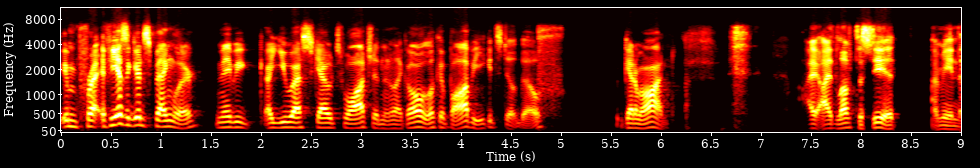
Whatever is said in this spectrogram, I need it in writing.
impre- if he has a good Spengler, maybe a US scouts watch and they're like, oh, look at Bobby, he could still go. Get him on. I, I'd love to see it. I mean,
